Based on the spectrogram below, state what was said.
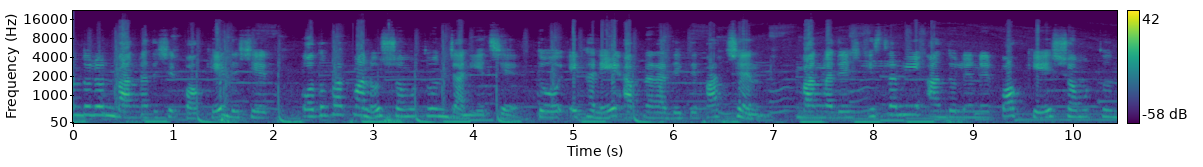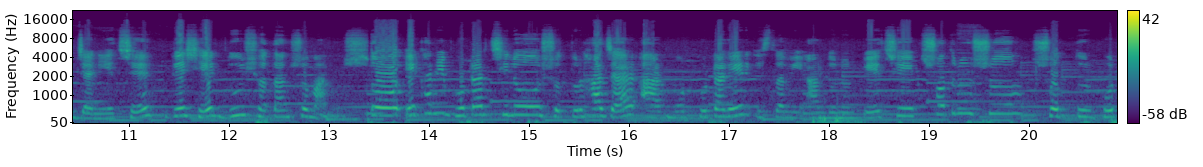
আন্দোলন বাংলাদেশের পক্ষে দেশের কতভাগ মানুষ সমর্থন জানিয়েছে। তো এখানে আপনারা দেখতে পাচ্ছেন, বাংলাদেশ ইসলামী আন্দোলনের পক্ষে সমর্থন জানিয়েছে দেশের দুই শতাংশ মানুষ। তো এখানে ভোটার ছিল সত্তর হাজার, আর মোট ভোটারের ইসলামী আন্দোলন পেয়েছে সতেরোশো সত্তর ভোট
